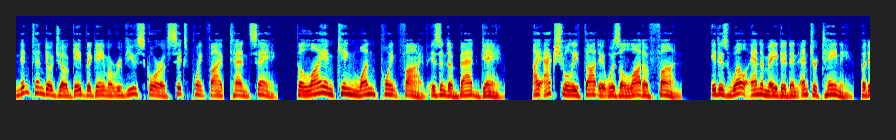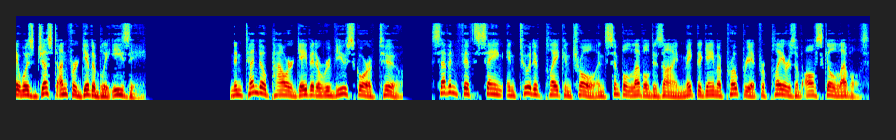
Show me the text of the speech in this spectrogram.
Nintendojo gave the game a review score of 6.5/10 saying, "...The Lion King 1.5 isn't a bad game." I actually thought it was a lot of fun. It is well animated and entertaining, but it was just unforgivably easy." Nintendo Power gave it a review score of 2. 7 fifths saying intuitive play control and simple level design make the game appropriate for players of all skill levels.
